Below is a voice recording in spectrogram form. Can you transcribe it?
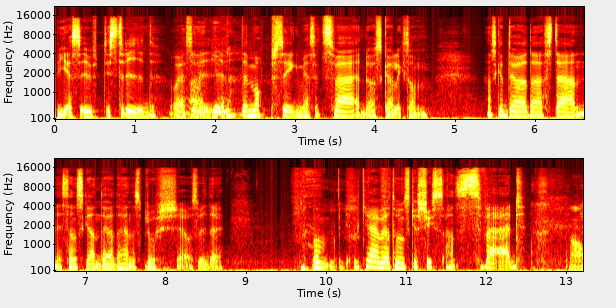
bege sig ut i strid och är så här gud. jättemopsig med sitt svärd och ska liksom han ska döda Stanley, sen ska han döda hennes brorsa och så vidare. Och kräver att hon ska kyssa hans svärd. Ja.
